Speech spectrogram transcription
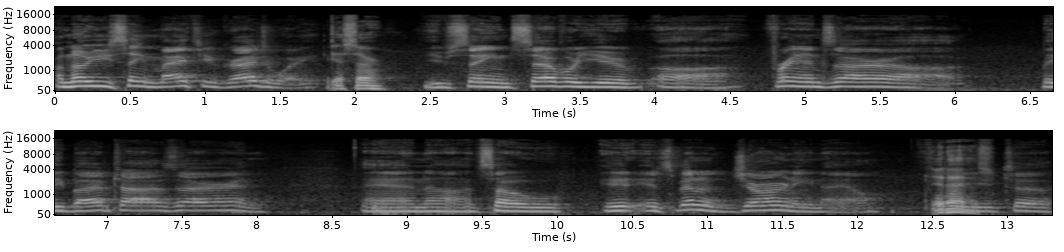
I know you've seen Matthew graduate. Yes, sir. You've seen several of your uh, friends there uh, be baptized there, and and uh, so it, it's been a journey now for It has. you to.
